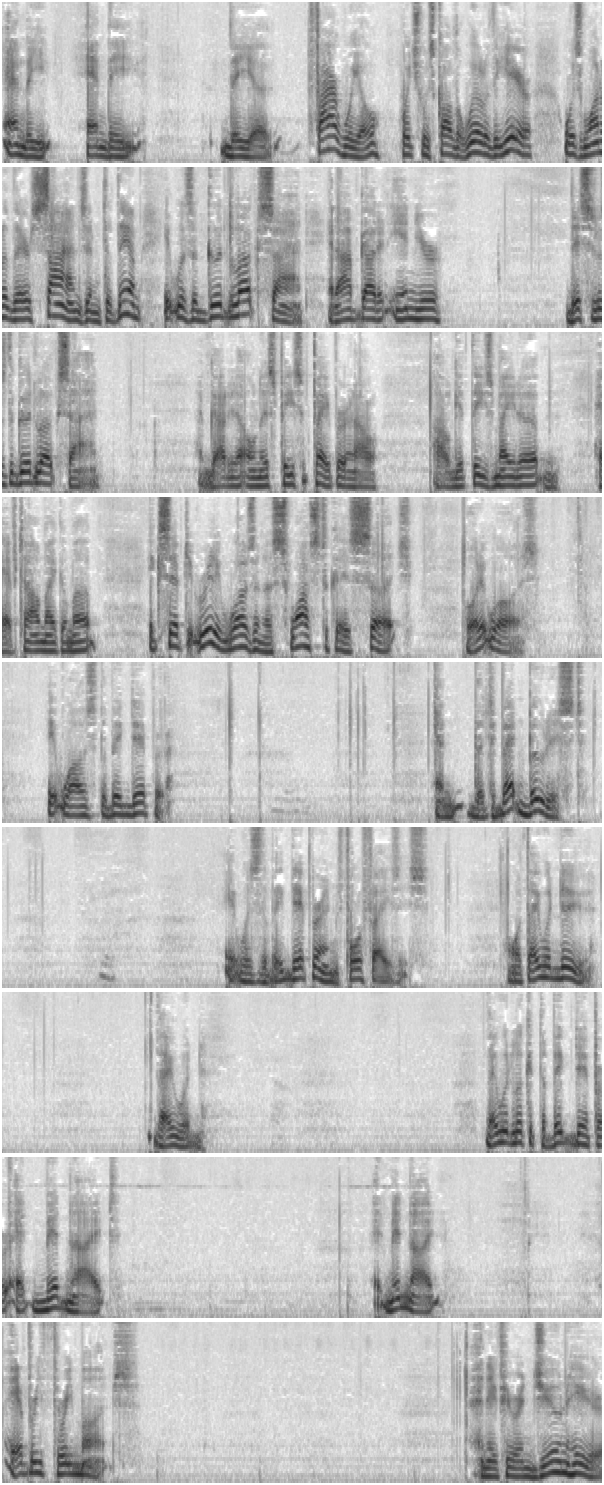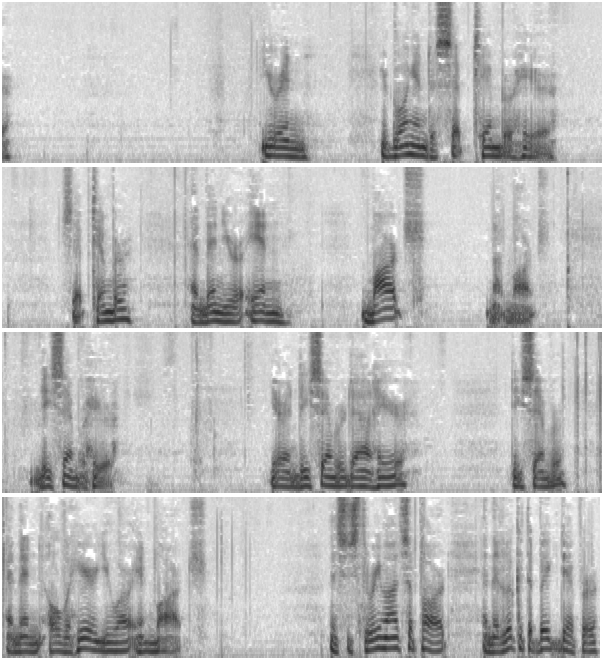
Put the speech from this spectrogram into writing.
and the and the the uh, fire wheel, which was called the wheel of the year, was one of their signs, and to them it was a good luck sign. And I've got it in your. This was the good luck sign. I've got it on this piece of paper, and I'll I'll get these made up and have Tom make them up. Except it really wasn't a swastika as such. What it was it was the Big Dipper. And the Tibetan Buddhist, it was the Big Dipper in four phases. And what they would do, they would they would look at the Big Dipper at midnight. At midnight, every three months. And if you're in June here, you're in you're going into September here. September and then you're in March not March December here. You're in December down here. December and then over here you are in March. This is three months apart, and they look at the Big Dipper,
